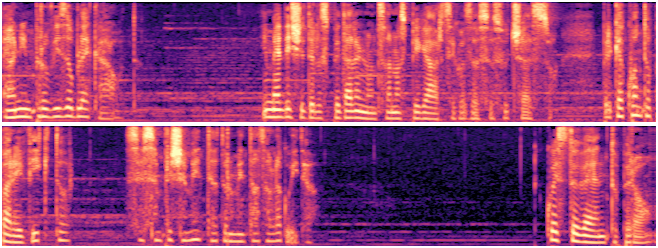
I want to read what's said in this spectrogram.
è un improvviso blackout. I medici dell'ospedale non sanno spiegarsi cosa sia successo, perché a quanto pare Victor si è semplicemente addormentato alla guida. Questo evento però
